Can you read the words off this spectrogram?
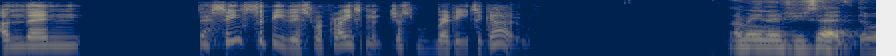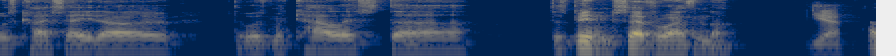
and then there seems to be this replacement just ready to go. I mean, as you said, there was Caicedo, there was McAllister. There's been several, hasn't there? Yeah. I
